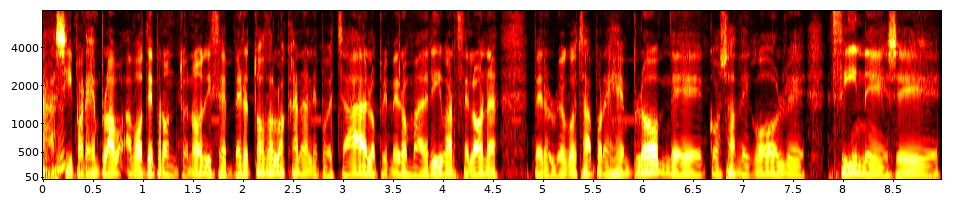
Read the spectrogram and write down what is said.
Así, por ejemplo, a, a bote pronto, ¿no? Dices, ver todos los canales, pues está los primeros Madrid, Barcelona, pero luego está, por ejemplo, eh, cosas de gol, eh, cines, eh,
